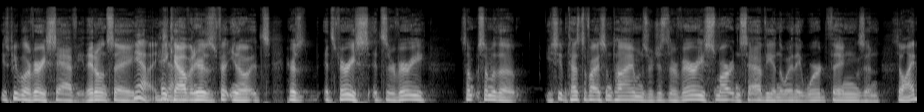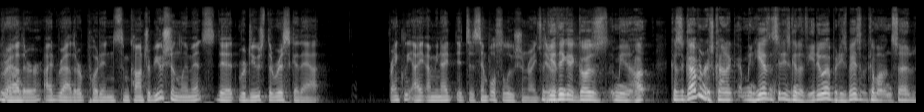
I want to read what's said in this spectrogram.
these people are very savvy. They don't say, Yeah, "Hey. Calvin, here's you know, it's here's it's very it's they're very some some of the you see them testify sometimes, or just they're very smart and savvy in the way they word things, and So I'd you know? rather I'd rather put in some contribution limits that reduce the risk of that. Frankly, I, I mean I, it's a simple solution right so there. do you think it goes? I mean, because the governor's kind of, I mean, he hasn't said he's going to veto it, but he's basically come out and said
